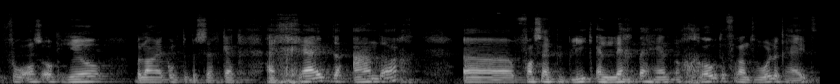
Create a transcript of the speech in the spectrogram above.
voor ons ook heel belangrijk om te beseffen. Kijk, hij grijpt de aandacht uh, van zijn publiek en legt bij hen een grote verantwoordelijkheid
